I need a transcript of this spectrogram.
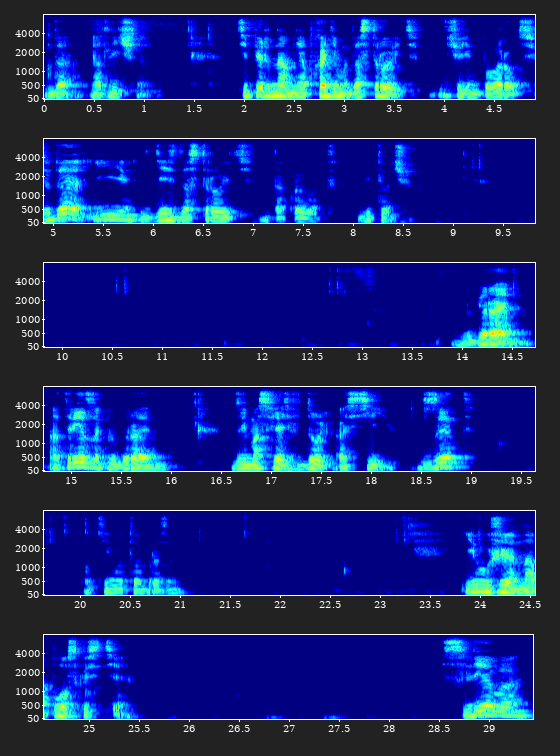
Да, отлично. Теперь нам необходимо достроить еще один поворот сюда и здесь достроить такой вот виточек. Выбираем отрезок, выбираем взаимосвязь вдоль оси Z. Таким вот образом. И уже на плоскости слева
